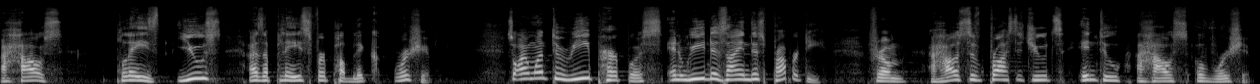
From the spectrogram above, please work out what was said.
a house placed used as a place for public worship. So I want to repurpose and redesign this property from a house of prostitutes into a house of worship.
